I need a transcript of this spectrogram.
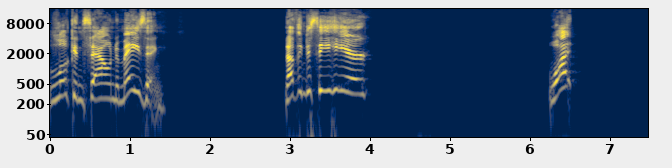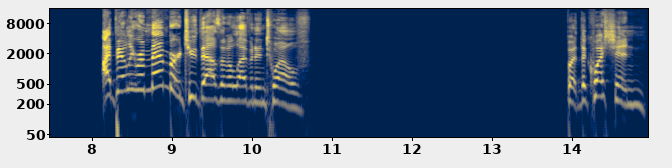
look and sound amazing. Nothing to see here. What? I barely remember 2011 and 12. But the question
